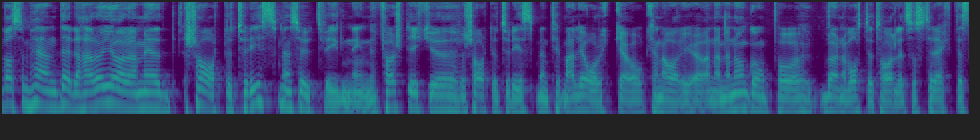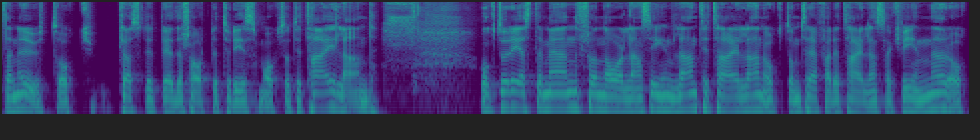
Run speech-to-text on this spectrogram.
vad som hände, det här har att göra med charterturismens utvidgning. Först gick ju charterturismen till Mallorca och Kanarieöarna men någon gång på början av 80-talet så sträcktes den ut och plötsligt blev det charterturism också till Thailand. Och då reste män från Norrlands inland till Thailand och de träffade thailändska kvinnor och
